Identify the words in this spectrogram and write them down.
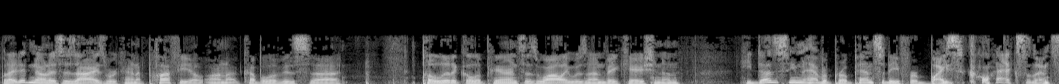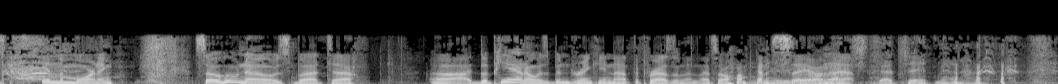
But I did notice his eyes were kind of puffy on a couple of his uh, political appearances while he was on vacation, and he does seem to have a propensity for bicycle accidents in the morning. So who knows? But uh, uh, the piano has been drinking, not the president. That's all I'm going to say go. on that's, that. That's it, man.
